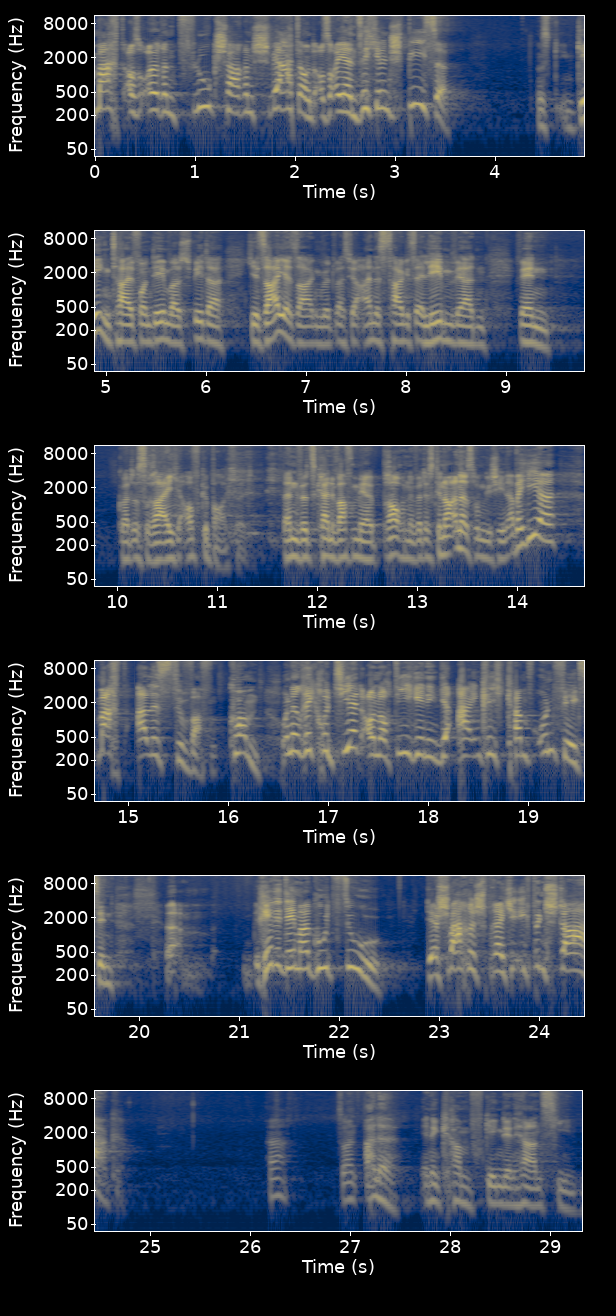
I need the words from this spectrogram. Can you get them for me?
Macht aus euren Pflugscharen Schwerter und aus euren Sicheln Spieße. Das ist im Gegenteil von dem, was später Jesaja sagen wird, was wir eines Tages erleben werden, wenn Gottes Reich aufgebaut wird. Dann wird es keine Waffen mehr brauchen, dann wird es genau andersrum geschehen. Aber hier macht alles zu Waffen, kommt und dann rekrutiert auch noch diejenigen, die eigentlich kampfunfähig sind. Ähm, redet dem mal gut zu. Der Schwache spreche, ich bin stark. Ja, sollen alle in den Kampf gegen den Herrn ziehen.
